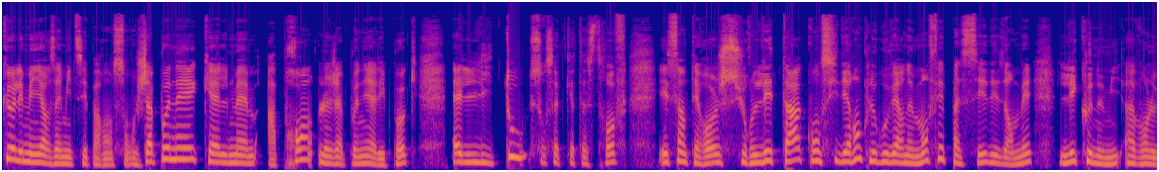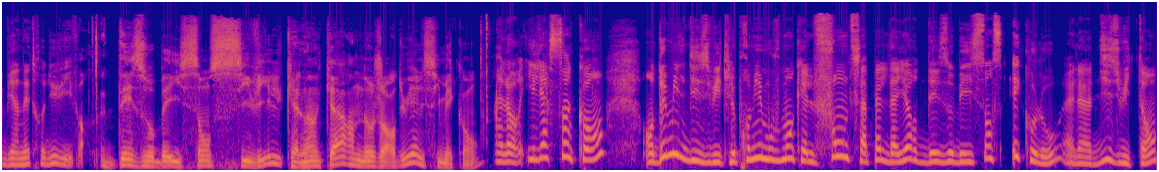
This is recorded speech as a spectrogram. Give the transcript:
que les meilleurs amis de ses parents sont japonais, qu'elle-même apprend le japonais à l'époque. Elle lit tout sur cette catastrophe et s'interroge sur l'État, considérant que le gouvernement fait passer désormais l'économie avant le bien-être du vivant. Désobéissance civile qu'elle incarne aujourd'hui, elle s'y met quand? Alors, il y a cinq ans, en 2018, le premier mouvement qu'elle fonde s'appelle d'ailleurs Désobéissance écolo. Elle a 18 ans.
